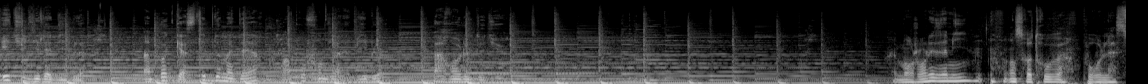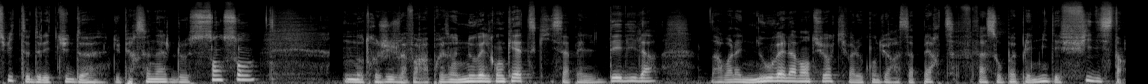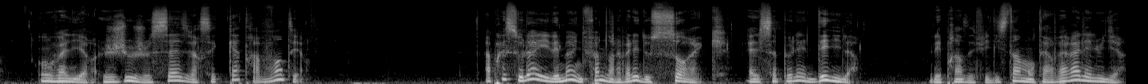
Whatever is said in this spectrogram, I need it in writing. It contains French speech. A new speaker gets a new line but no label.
Étudier la Bible, un podcast hebdomadaire pour approfondir la Bible, parole de Dieu. Bonjour les amis, on se retrouve pour la suite de l'étude du personnage de Samson. Notre juge va voir à présent une nouvelle conquête qui s'appelle. Alors voilà une nouvelle aventure qui va le conduire à sa perte face au peuple ennemi des Philistins. On va lire Juge 16, versets 4 à 21. Après cela, il aima une femme dans la vallée de Sorek. Elle s'appelait Delilah. Les princes des Philistins montèrent vers elle et lui dirent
